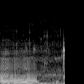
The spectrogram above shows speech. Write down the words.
Mm-hmm.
